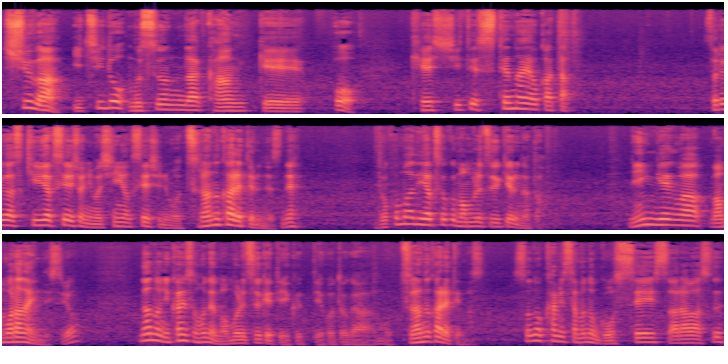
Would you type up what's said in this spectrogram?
主は一度結んだ関係を決して捨てないお方。それが旧約聖書にも新約聖書にも貫かれてるんですね。どこまで約束を守り続けるんだと。人間は守らないんですよ。なのに神様の骨を守り続けていくっていうことがもう貫かれています。その神様のご性質を表す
